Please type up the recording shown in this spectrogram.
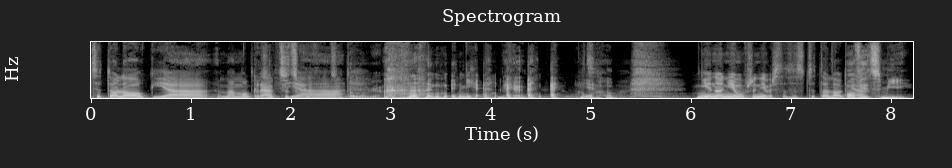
cytologia, To mamografia. cycków, cytologia. nie, Nie? nie. Co? Nie, no nie, może nie wiesz, co to jest No cytologia. powiedz mi.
